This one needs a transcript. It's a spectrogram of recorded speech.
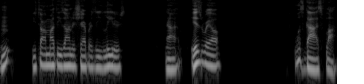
Hmm? He's talking about these under shepherds, these leaders. Now, Israel was God's flock.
